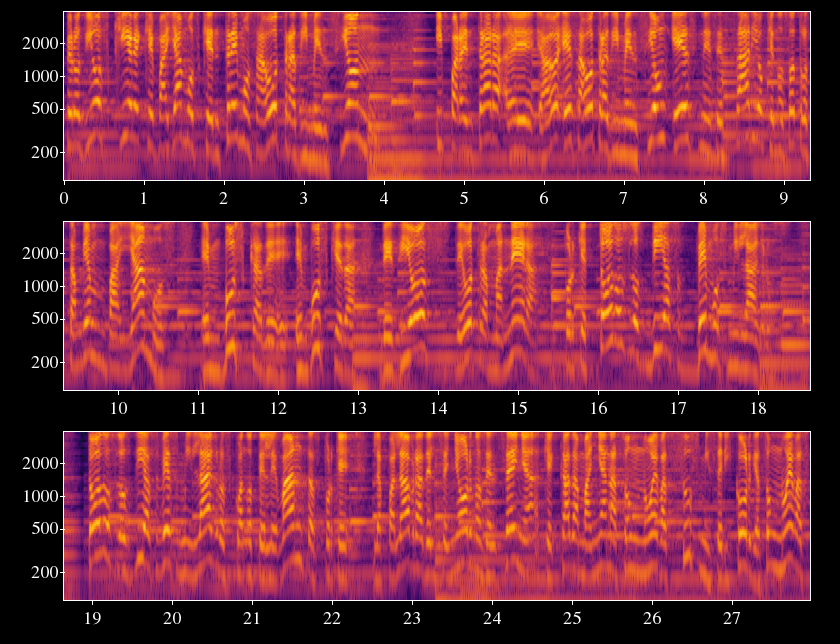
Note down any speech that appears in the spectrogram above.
pero Dios quiere que vayamos, que entremos a otra dimensión y para entrar eh, a, esa otra dimensión es necesario que nosotros también vayamos en busca de en búsqueda de Dios de otra manera, porque todos los días vemos milagros. Todos los días ves milagros cuando te levantas, porque la palabra del Señor nos enseña que cada mañana son nuevas sus misericordias, son nuevas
